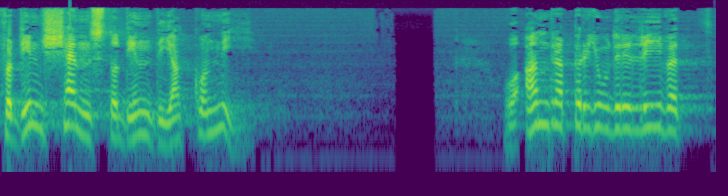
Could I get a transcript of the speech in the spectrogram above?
för din tjänst och din diakoni. Och andra perioder i livet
